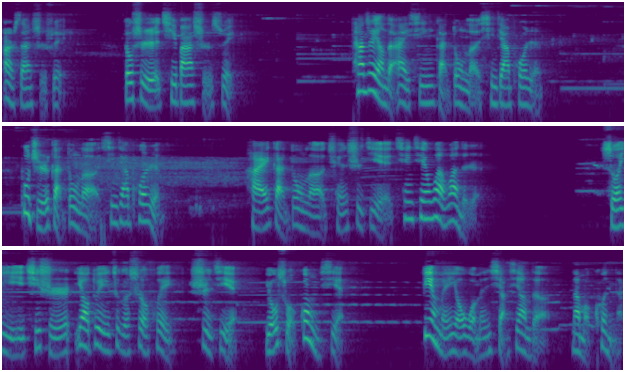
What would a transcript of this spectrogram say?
二三十岁，都是七八十岁。他这样的爱心感动了新加坡人，不止感动了新加坡人。还感动了全世界千千万万的人，所以其实要对这个社会世界有所贡献，并没有我们想象的那么困难，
